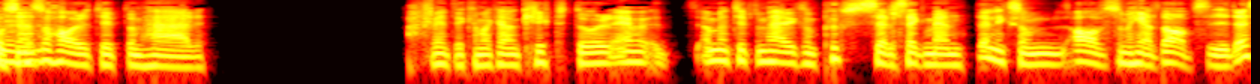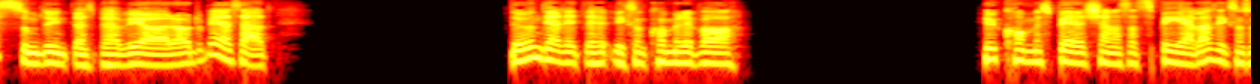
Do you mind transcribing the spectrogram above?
och mm. sen så har du typ de här jag vet inte, kan man kalla dem kryptor? Ja, men typ de här liksom pusselsegmenten liksom av, som är helt avsides som du inte ens behöver göra och då blir det så här att då undrar jag lite, liksom, kommer det vara hur kommer spelet kännas att spela? Liksom,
